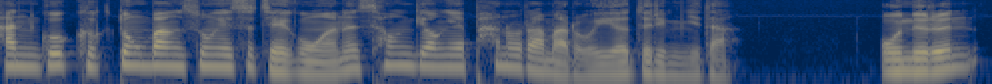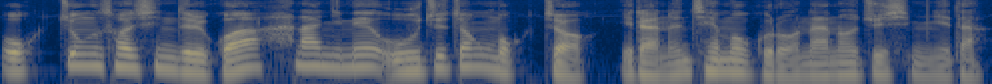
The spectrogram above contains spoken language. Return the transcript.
한국 극동방송에서 제공하는 성경의 파노라마로 이어드립니다. 오늘은 옥중 서신들과 하나님의 우주적 목적이라는 제목으로 나눠 주십니다.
